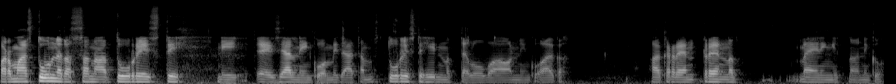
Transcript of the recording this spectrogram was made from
varmaan edes tunneta sanaa turisti, niin ei siellä niin kuin ole mitään tämmöistä turistihinnottelua, vaan on niin kuin aika, aika ren, rennot meiningit noin niin kuin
